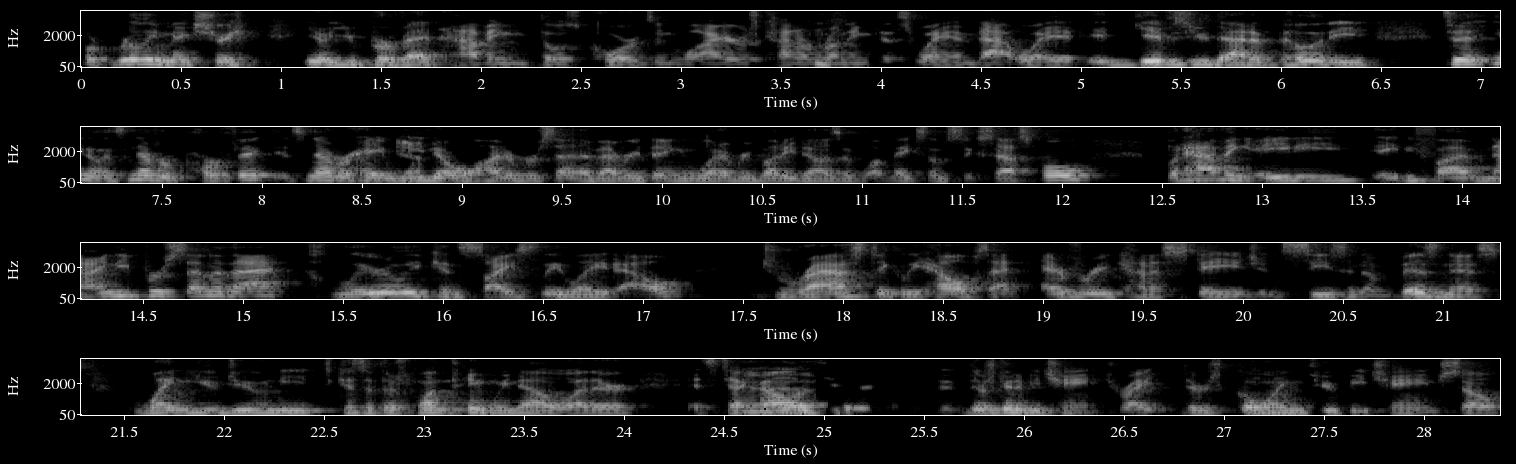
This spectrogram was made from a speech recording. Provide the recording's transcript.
but really make sure you, know you prevent having those cords and wires kind of running this way and that way it, it gives you that ability to you know it's never perfect it's never hey yeah. we know 100% of everything and what everybody does and what makes them successful but having 80 85 90% of that clearly concisely laid out drastically helps at every kind of stage and season of business when you do need because if there's one thing we know whether it's technology yeah. there's going to be change right there's mm-hmm. going mm-hmm. to be change so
